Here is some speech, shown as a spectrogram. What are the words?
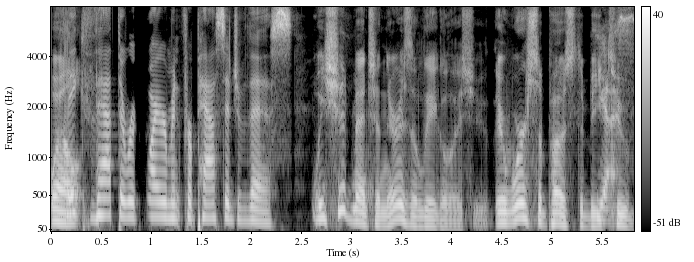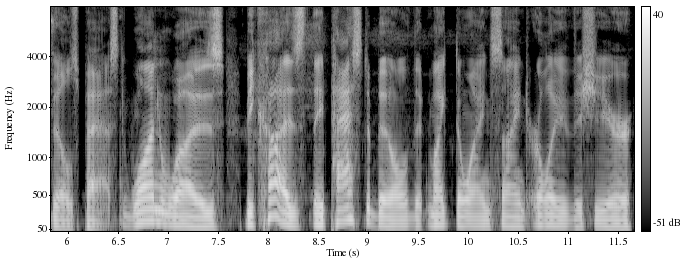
Well, make that the requirement for passage of this. We should mention there is a legal issue. There were supposed to be yes. two bills passed. One was because they passed a bill that Mike DeWine signed earlier this year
